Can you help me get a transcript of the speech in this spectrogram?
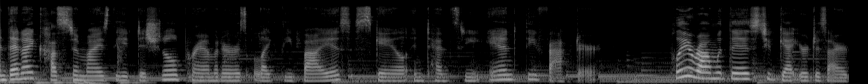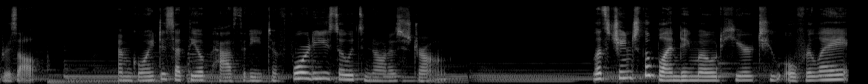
And then I customize the additional parameters like the bias, scale, intensity, and the factor. Play around with this to get your desired result. I'm going to set the opacity to 40 so it's not as strong. Let's change the blending mode here to overlay.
